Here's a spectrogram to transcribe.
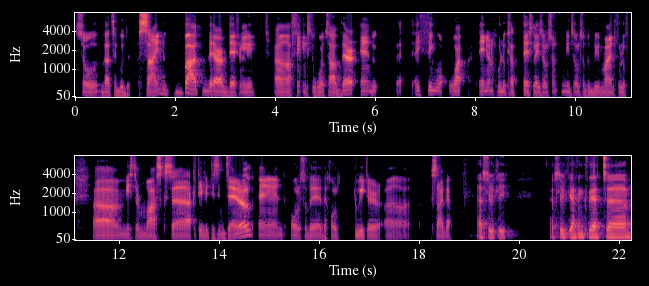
So that's a good sign. But there are definitely uh, things to watch out there. And I think what anyone who looks at Tesla is also needs also to be mindful of uh, Mr. Musk's uh, activities in general and also the the whole Twitter uh, saga. Absolutely, absolutely. I think that um,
